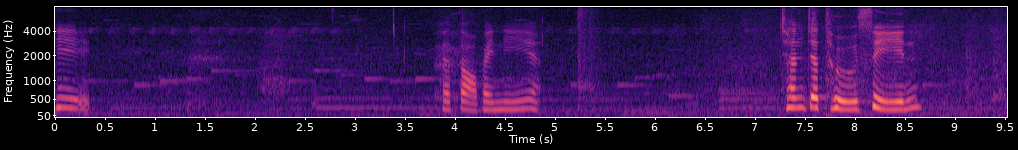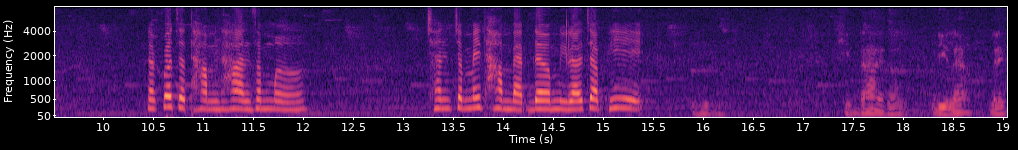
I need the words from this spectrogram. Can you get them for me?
พี่ แต่ต่อไปนี้ ฉันจะถือศีล แล้วก็จะทำทานเสมอ ฉันจะไม่ทำแบบเดิมอีกแล้วจ้ะพี่ คิดได้ก็ดีแล้วเล็ก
